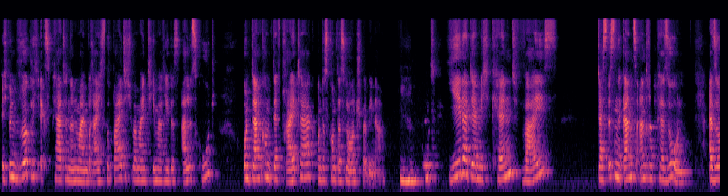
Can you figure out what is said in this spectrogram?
Ich bin wirklich Expertin in meinem Bereich. Sobald ich über mein Thema rede, ist alles gut. Und dann kommt der Freitag und es kommt das Launch-Webinar. Mhm. Und jeder, der mich kennt, weiß, das ist eine ganz andere Person. Also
